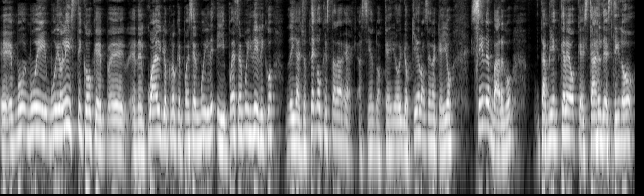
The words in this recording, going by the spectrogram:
eh, muy, muy, muy holístico, que, eh, en el cual yo creo que puede ser muy, y puede ser muy idílico, diga, yo tengo que estar eh, haciendo aquello, yo quiero hacer aquello. Sin embargo, también creo que está el destino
